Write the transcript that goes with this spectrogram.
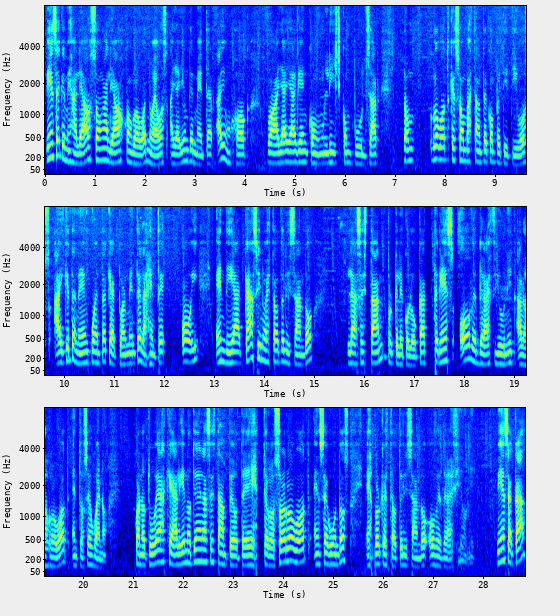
Fíjense que mis aliados son aliados con robots nuevos. Allá hay un Demeter, hay un Hawk, por allá hay alguien con un Leash con Pulsar. Son robots que son bastante competitivos. Hay que tener en cuenta que actualmente la gente hoy en día casi no está utilizando las están porque le coloca 3 overdrive unit a los robots. Entonces, bueno, cuando tú veas que alguien no tiene las stand pero te destrozó el robot en segundos, es porque está utilizando overdrive unit. Fíjense acá,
